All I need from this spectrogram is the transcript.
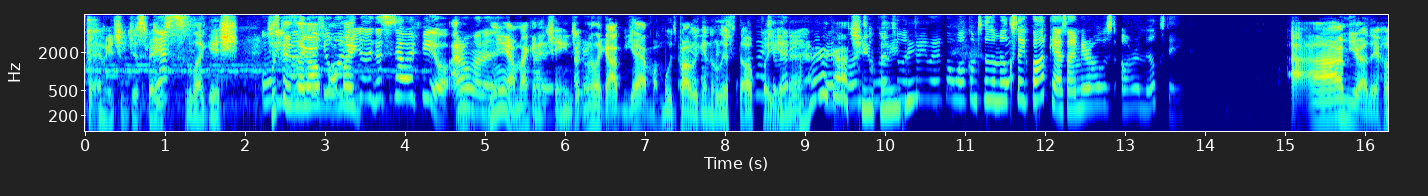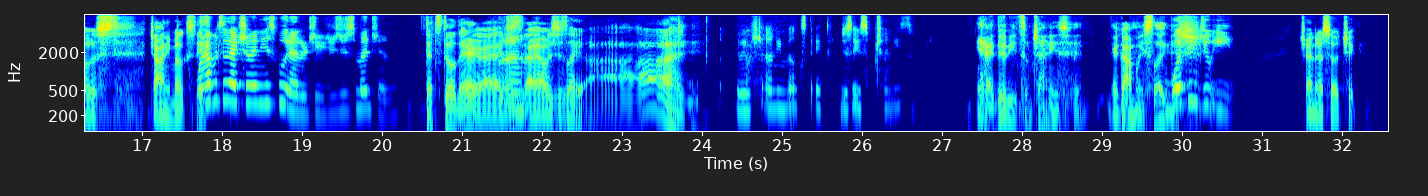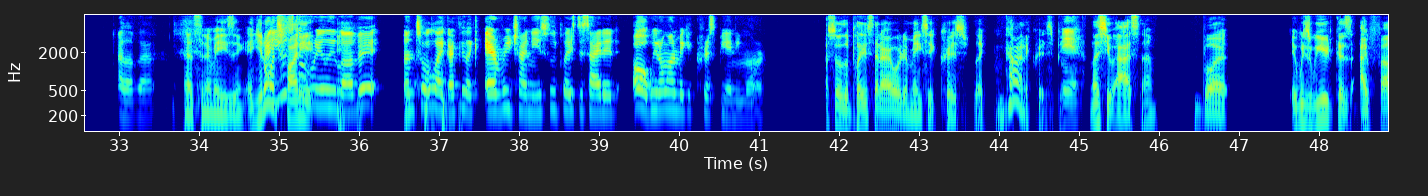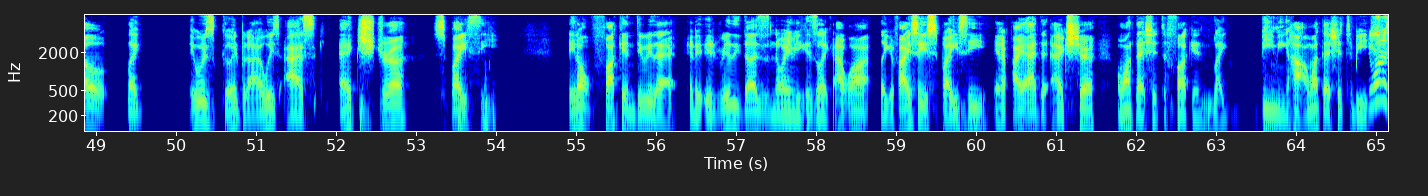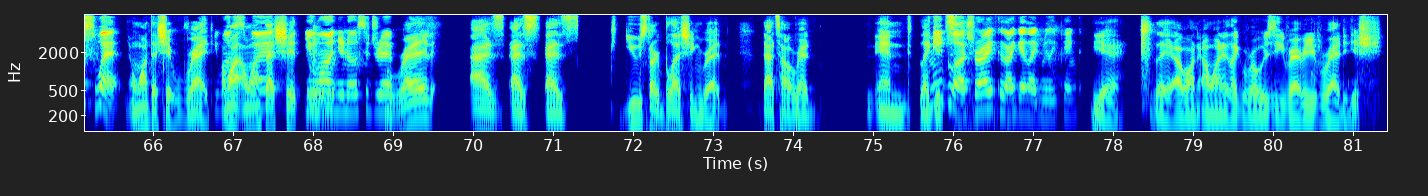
type of energy, just very Yeah. sluggish. Well, Just you 'cause, want- like, I'm- I'm wanna- like- you're this is how I feel. I don't want to. Yeah, I'm not gonna change it. okay. I'm like, I'm, yeah, my mood's probably Okay, gonna lift you. up, but you. you know, I got One, you, two, one, two, baby. three. Welcome to the Milksteak Podcast. I'm your host, Ara Milksteak. I'm your other host, Johnny Milksteak. What happened to that Chinese food energy you just mentioned? That's still there. I, just, Uh. I, I was just like, ah. My name's Johnny Milksteak. Just ate some Chinese food. Yeah, I did eat some Chinese food. It got me sluggish. What did you eat? China so chicken. I love that. That's an amazing. And you know I what's used funny? to really love it until like I feel like every Chinese food place decided, oh, we don't want to make it crispy anymore. so the place that I order makes it crisp, like kind of crispy, Yeah. unless you ask them. But it was weird because I felt like it was good, but I always ask extra spicy. They don't fucking do that, and it, it really does annoy me because like I want like if I say spicy and if I add the extra, I want that shit to fucking like beaming hot. I want that shit to be. You want to sweat. I want that shit red. I want want I want that shit. You want your nose to drip. red as as as you start blushing red. That's how red and like Me blush, right? Because I get like really pink. yeah. Yeah, I want I want it like rosy, very reddish.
